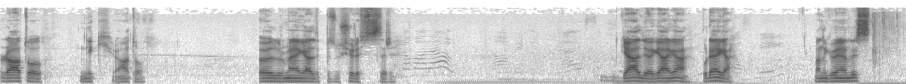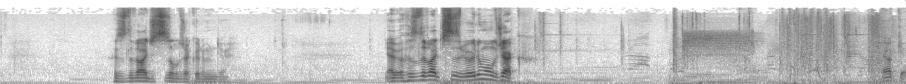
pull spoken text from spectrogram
Rahat ol. Nick rahat ol. Öldürmeye geldik biz bu şerefsizleri. Gel diyor gel gel. Buraya gel. Bana güvenebilirsin. Hızlı ve acısız olacak ölüm diyor. Ya hızlı ve acısız bir ölüm olacak. Okey.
